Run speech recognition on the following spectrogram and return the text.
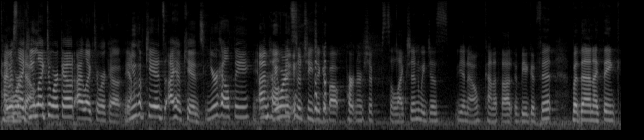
kind of was worked like out. you like to work out, I like to work out. Yeah. You have kids, I have kids. You're healthy, I'm healthy. We weren't strategic about partnership selection. We just, you know, kind of thought it'd be a good fit. But then I think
